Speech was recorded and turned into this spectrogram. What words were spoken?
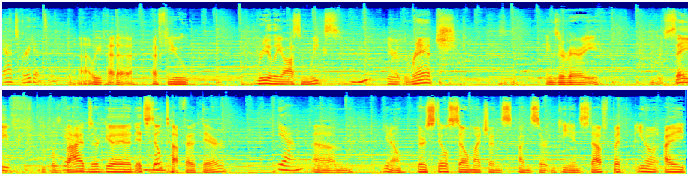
Yeah, it's great outside. Uh, we've had a, a few really awesome weeks hmm here at the ranch. Things are very things are safe. People's Yeah. vibes are good. It's still Mhm. tough out there. Yeah. Um, you know, there's still so much uns- uncertainty and stuff. But you know, I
